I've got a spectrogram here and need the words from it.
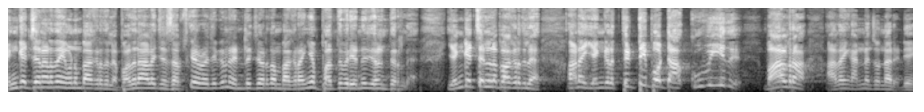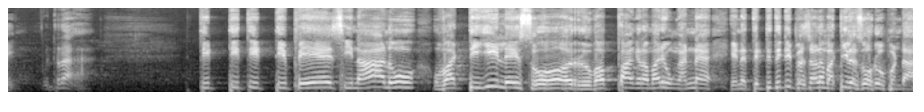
எங்கள் சேனல் தான் இவனும் பார்க்கறது இல்லை பதினாலு லட்சம் சப்ஸ்கிரைபர் வச்சுக்கணும் ரெண்டு லட்சம் தான் பார்க்குறாங்க பத்து பேர் என்ன சேனல் தெரியல. எங்கள் சேனலில் பார்க்கறது இல்லை ஆனால் எங்களை திட்டி போட்டா குவியுது. வாழ்றான் அதான் எங்கள் அண்ணன் சொன்னார். டேய் விட்றா. திட்டி திட்டி பேசினாலும் வட்டியிலே சோறு வைப்பாங்கிற மாதிரி உங்க அண்ணன் என்ன திட்டி திட்டி பேசினாலும் வட்டியில சோறு வைப்பண்டா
